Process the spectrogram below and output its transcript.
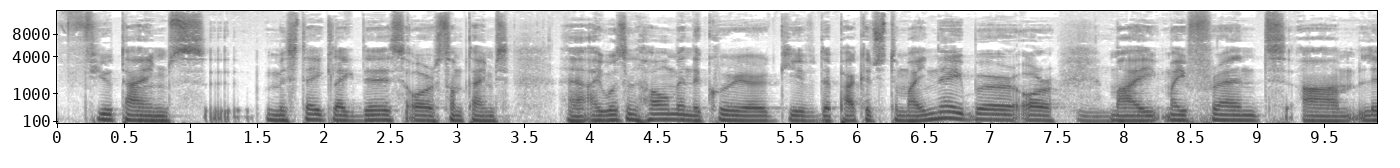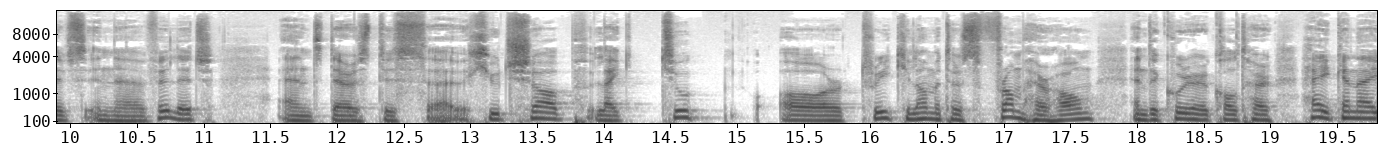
few times uh, mistake like this, or sometimes uh, I wasn't home and the courier give the package to my neighbor, or my my friend um, lives in a village, and there's this uh, huge shop like two or three kilometers from her home, and the courier called her, "Hey, can I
